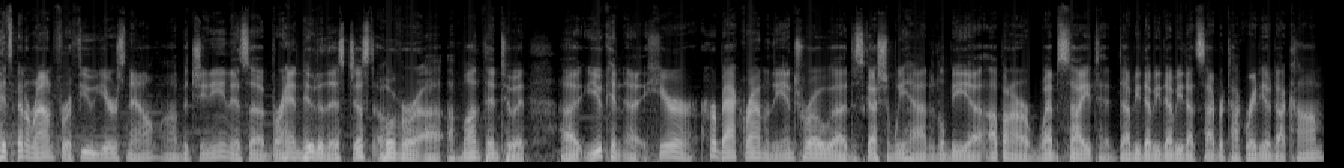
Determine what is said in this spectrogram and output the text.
it's been around for a few years now, uh, but Janine is uh, brand new to this, just over a month into it. Uh, you can hear her background in the intro discussion we had. It'll be up on our website at www.cybertalkradio.com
